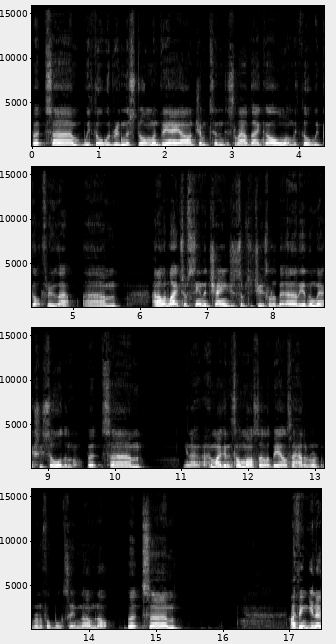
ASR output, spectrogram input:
But um, we thought we'd ridden the storm when VAR jumped in and disallowed their goal, and we thought we'd got through that. Um, and I would like to have seen the changes, substitutes a little bit earlier than we actually saw them. But, um, you know, am I going to tell Marcelo Bielsa how to run, run, a football team? No, I'm not. But um, I think you know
